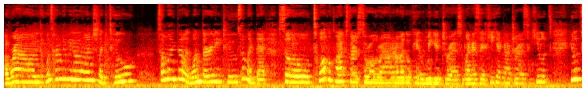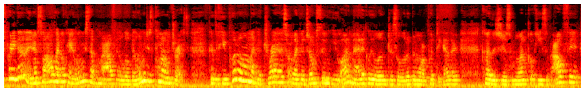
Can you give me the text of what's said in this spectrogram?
Around, what time did we go to lunch? Like two? something like that, like 1.30 to something like that. So 12 o'clock starts to roll around and I'm like, okay, let me get dressed. And like I said, he had got dressed. He looked, he looks pretty good. And so I was like, okay, let me step up my outfit a little bit. Let me just put on a dress. Because if you put on like a dress or like a jumpsuit, you automatically look just a little bit more put together because it's just one cohesive outfit.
